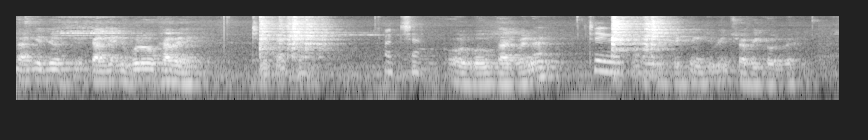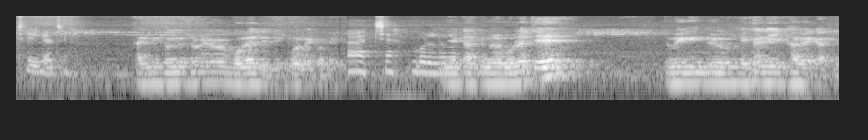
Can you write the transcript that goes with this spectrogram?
কালকে যে- কালকে দুপুরেও খাবে? ঠিক আছে। আচ্ছা। ওর বউ থাকবে না? ঠিক আছে। চিকেন টিফিন সবই করবে। ঠিক আছে। সন্ধ্যের সময় বলে দিবি মনে করে। আচ্ছা বলল যে কাকিমা বলেছে তুমি কিন্তু এখানেই খাবে কাকি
